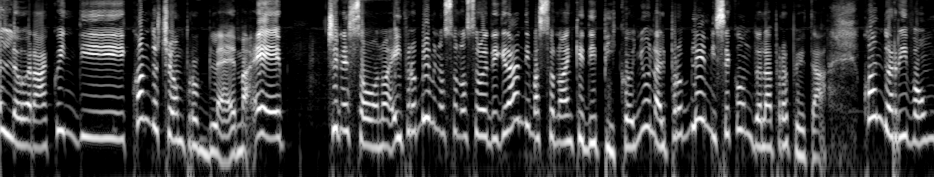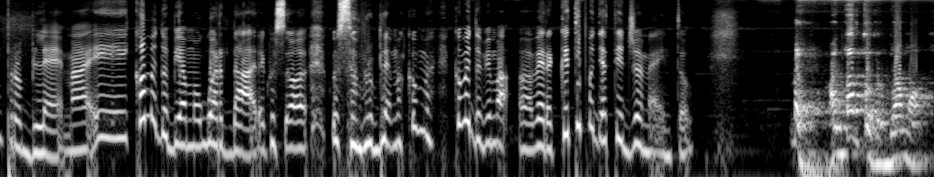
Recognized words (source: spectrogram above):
allora, quindi quando c'è un problema e ce ne sono e i problemi non sono solo dei grandi ma sono anche dei piccoli, ognuno ha i problemi secondo la propria età. Quando arriva un problema e come dobbiamo guardare questo, questo problema, come, come, dobbiamo avere, che tipo di atteggiamento? Beh, intanto dobbiamo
